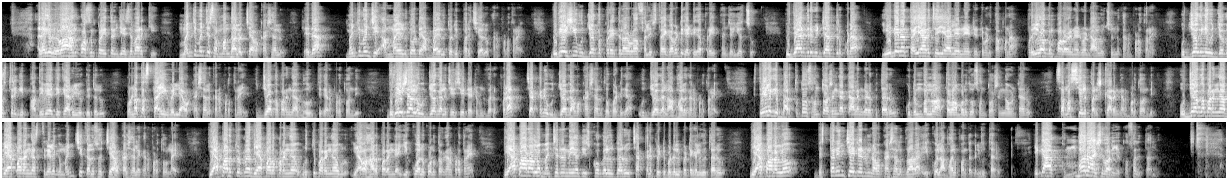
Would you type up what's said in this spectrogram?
అలాగే వివాహం కోసం ప్రయత్నం చేసే వారికి మంచి మంచి సంబంధాలు వచ్చే అవకాశాలు లేదా మంచి మంచి అమ్మాయిలతోటి అబ్బాయిలతోటి పరిచయాలు కనపడుతున్నాయి. విదేశీ ఉద్యోగ ప్రయత్నాలు కూడా ఫలిస్తాయి కాబట్టి గట్టిగా ప్రయత్నం చేయొచ్చు. విద్యార్థి విద్యార్థులు కూడా ఏదైనా తయారు చేయాలి అనేటటువంటి తపన ప్రయోగం పరమైనటువంటి ఆలోచనలు కనపడుతున్నాయి. ఉద్యోగిని ఉద్యోగస్తులకి పదవి అధికార యోగ్యతలు ఉన్నత స్థాయికి వెళ్ళే అవకాశాలు కనపడుతున్నాయి. ఉద్యోగపరంగా అభివృద్ధి కనపడుతోంది. విదేశాల్లో ఉద్యోగాలు చేసేటటువంటి వరకు కూడా చక్కని ఉద్యోగ అవకాశాలతో పాటుగా ఉద్యోగ లాభాలు కనపడుతున్నాయి. స్త్రీలకి భర్తతో సంతోషంగా కాలం గడుపుతారు. కుటుంబంలో అత్తవామలతో సంతోషంగా ఉంటారు. సమస్యలు పరిష్కారం కనపడుతోంది. ఉద్యోగపరంగా వ్యాపారంగా స్త్రీలకు మంచి కలిసొచ్చే అవకాశాలే కనపడుతున్నాయి. వ్యాపారస్తులు కూడా వ్యాపారపరంగా వృత్తిపరంగా వ్యవహారపరంగా ఎక్కువ అనుకూలతలు కనపడుతున్నాయి. వ్యాపారాల్లో మంచి నిర్ణయాలు తీసుకోగలుగుతారు చక్కని పెట్టుబడులు పెట్టగలుగుతారు. వ్యాపారంలో విస్తరించేటటువంటి అవకాశాల ద్వారా ఎక్కువ లాభాలు పొందగలుగుతారు. ఇక కుంభరాశి వారి యొక్క ఫలితాలు.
